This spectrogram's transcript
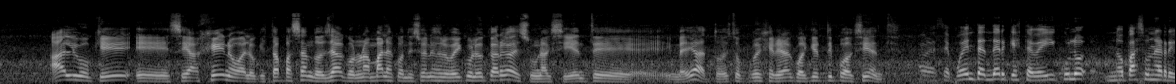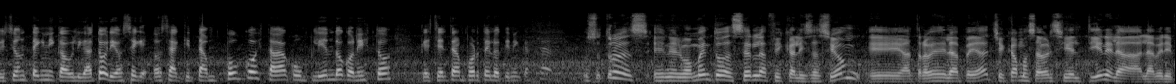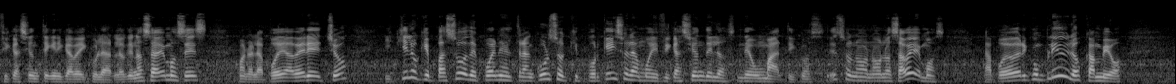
algo que eh, sea ajeno a lo que está pasando ya con unas malas condiciones del vehículo de carga es un accidente inmediato. Esto puede generar cualquier tipo de accidente. Ahora, se puede entender que este vehículo no pasa una revisión técnica obligatoria, o sea, que, o sea que tampoco estaba cumpliendo con esto, que si el transporte lo tiene que hacer. Nosotros en el momento de hacer la fiscalización, eh, a través de la APA, checamos a ver si él tiene la, verificación técnica vehicular. Lo que no sabemos es, bueno, la puede haber hecho, y qué es lo que pasó después en el transcurso, que, por qué hizo la modificación de los neumáticos. Eso no, no lo sabemos. La puede haber cumplido y los cambió.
